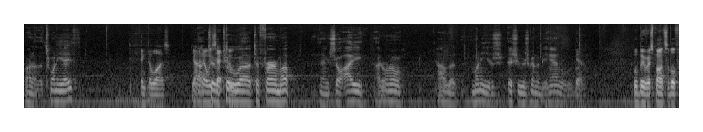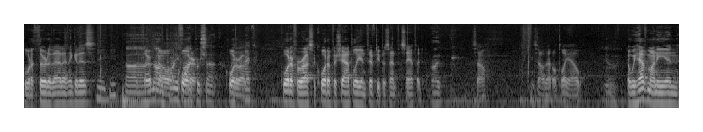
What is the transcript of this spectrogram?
on the 28th. I think there was. Yeah, I uh, know we to- set To, two. uh, to firm up things, so I, I don't know how the money is, issue is gonna be handled. Yeah. We'll be responsible for what, a third of that, I think it is? Uh, third- no, a twenty-five quarter. percent, Quarter of it. Quarter for us, a quarter for Shapleigh, and 50% for Sanford. right, So, that's how that will play out. yeah. And we have money in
